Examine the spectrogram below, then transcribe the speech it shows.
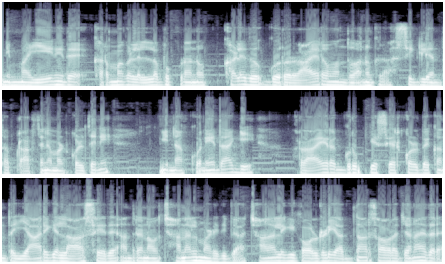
ನಿಮ್ಮ ಏನಿದೆ ಕರ್ಮಗಳೆಲ್ಲವೂ ಕೂಡ ಕಳೆದು ಗುರು ರಾಯರ ಒಂದು ಅನುಗ್ರಹ ಸಿಗಲಿ ಅಂತ ಪ್ರಾರ್ಥನೆ ಮಾಡ್ಕೊಳ್ತೀನಿ. ಇನ್ನು ಕೊನೆಯದಾಗಿ ರಾಯರ ಗ್ರೂಪ್ಗೆ ಸೇರ್ಕೊಳ್ಬೇಕಂತ ಯಾರಿಗೆಲ್ಲ ಆಸೆ ಇದೆ ಅಂದರೆ ನಾವು ಚಾನಲ್ ಮಾಡಿದ್ದೀವಿ ಆ ಚಾನಲಿಗೆ ಈಗ ಆಲ್ರೆಡಿ ಹದಿನಾರು ಸಾವಿರ ಜನ ಇದ್ದಾರೆ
